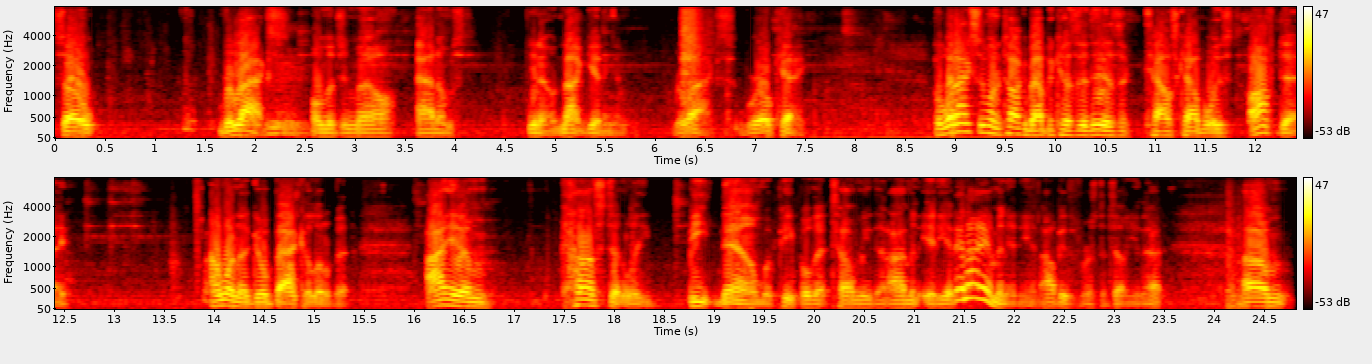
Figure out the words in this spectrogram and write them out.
So relax on the Jamal Adams, you know, not getting him relax. We're okay. But what I actually want to talk about, because it is a Dallas Cowboys off day, I want to go back a little bit. I am constantly beat down with people that tell me that I'm an idiot, and I am an idiot. I'll be the first to tell you that. Um,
